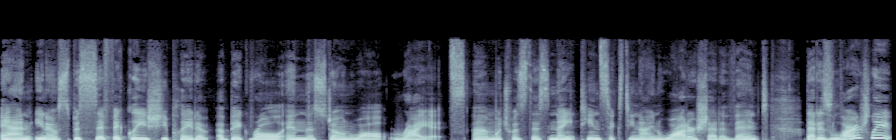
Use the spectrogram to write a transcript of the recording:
And, you know, specifically, she played a, a big role in the Stonewall riots, um, which was this 1969 watershed event that is largely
